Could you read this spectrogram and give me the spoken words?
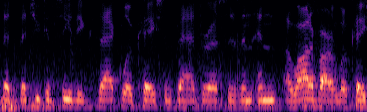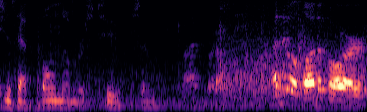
that, that you can see the exact locations, addresses, and, and a lot of our locations have phone numbers too. So. I know a lot of our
